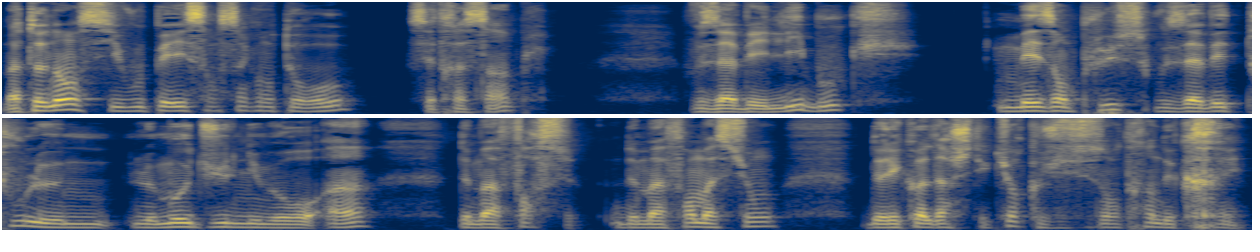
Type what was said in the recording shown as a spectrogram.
Maintenant, si vous payez 150 euros, c'est très simple. Vous avez l'e-book, mais en plus, vous avez tout le, le module numéro 1 de ma force, de ma formation de l'école d'architecture que je suis en train de créer.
